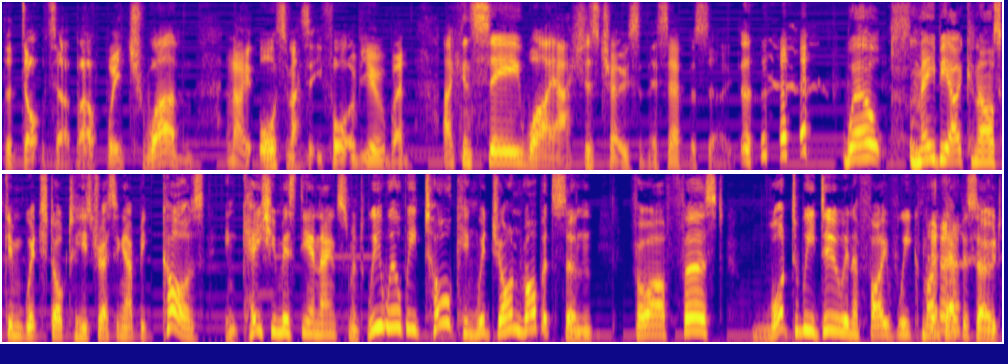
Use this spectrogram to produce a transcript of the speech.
the doctor, but which one? And I automatically thought of you and went, I can see why Ash has chosen this episode. Well, maybe I can ask him which doctor he's dressing up because, in case you missed the announcement, we will be talking with John Robertson for our first What Do We Do in a Five Week Month episode,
